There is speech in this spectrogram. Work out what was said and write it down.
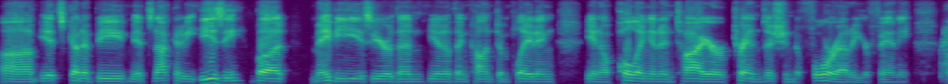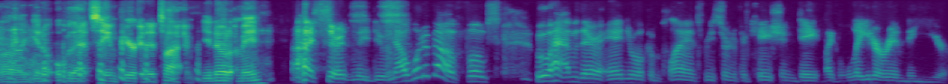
Um, it's going to be, it's not going to be easy, but maybe easier than you know than contemplating you know pulling an entire transition to four out of your fanny uh, you know over that same period of time. You know what i mean? I certainly do. Now what about folks who have their annual compliance recertification date like later in the year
